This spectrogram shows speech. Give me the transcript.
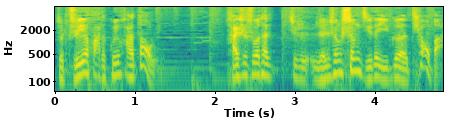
就职业化的规划的道路，还是说他就是人生升级的一个跳板？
